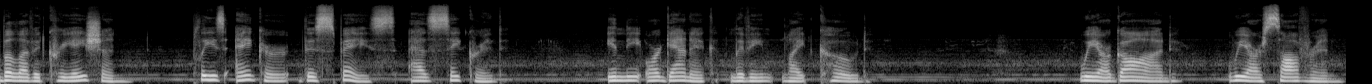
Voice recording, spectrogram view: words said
Beloved creation, please anchor this space as sacred in the organic living light code. We are God, we are sovereign,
